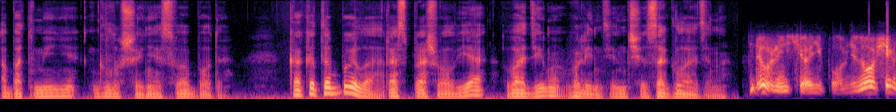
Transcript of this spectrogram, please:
об отмене глушения свободы. Как это было, расспрашивал я Вадима Валентиновича Загладина. Да уже ничего не помню. Ну, в общем,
